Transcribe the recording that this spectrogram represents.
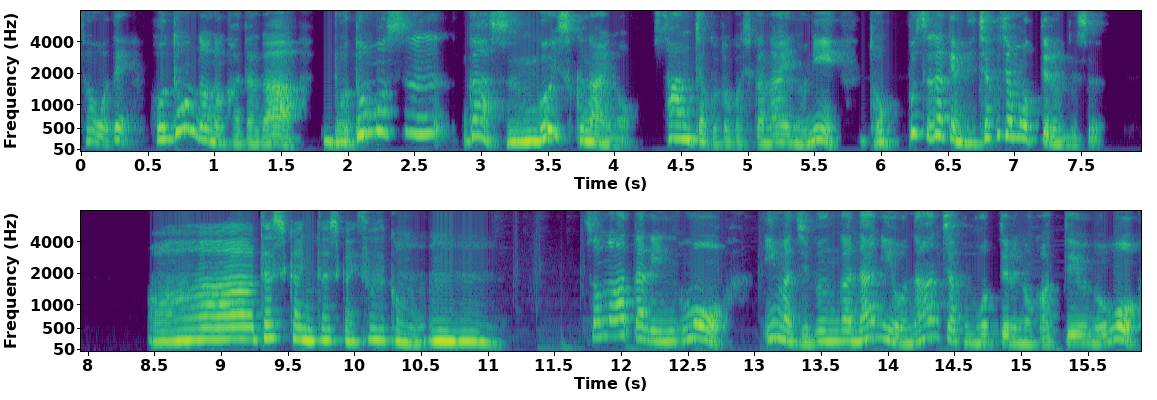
そう。で、ほとんどの方が、ボトムスがすんごい少ないの。3着とかしかないのに、トップスだけめちゃくちゃ持ってるんです。ああ、確かに確かにそうかも。うんうん。そのあたりも、今自分が何を何着持ってるのかっていうのを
